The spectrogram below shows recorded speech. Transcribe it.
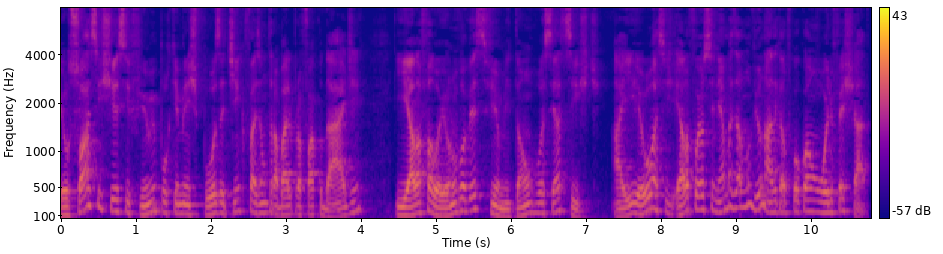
Eu só assisti esse filme porque minha esposa tinha que fazer um trabalho para a faculdade e ela falou: "Eu não vou ver esse filme, então você assiste". Aí eu assisti, ela foi ao cinema, mas ela não viu nada, que ela ficou com o olho fechado.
